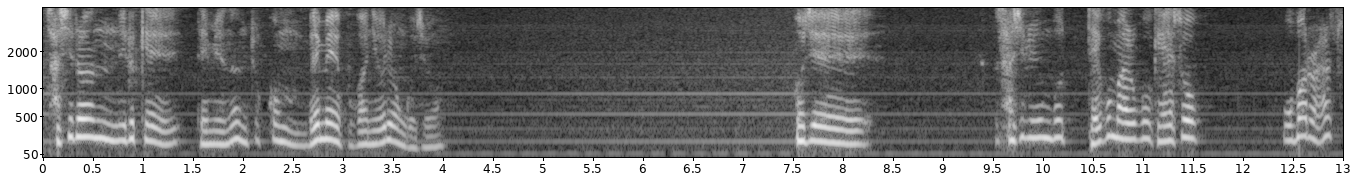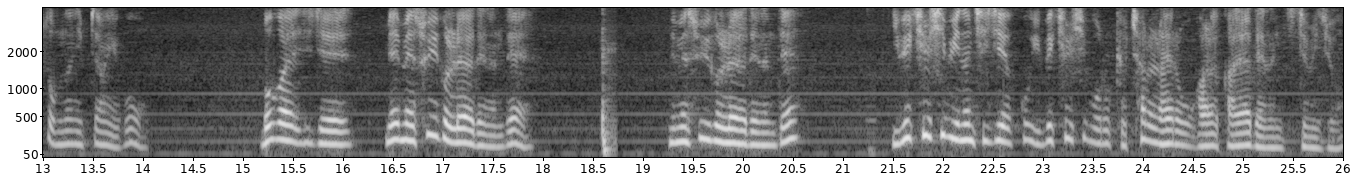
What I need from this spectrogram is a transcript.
사실은 이렇게 되면은 조금 매매 구간이 어려운 거죠. 어제 사실은 뭐 되고 말고 계속 오버를 할 수도 없는 입장이고 뭐가 이제 매매 수익을 내야 되는데 매매 수익을 내야 되는데 272는 지지했고 275로 교차를 하려고 가, 가야 되는 지점이죠.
